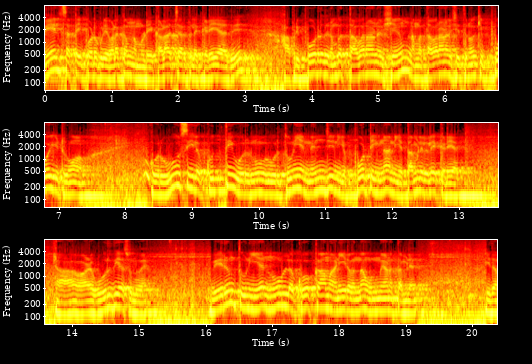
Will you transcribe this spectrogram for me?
மேல் சட்டை போடக்கூடிய வழக்கம் நம்மளுடைய கலாச்சாரத்தில் கிடையாது. அப்படி போடுறது ரொம்ப தவறான விஷயம். நம்ம தவறான விஷயத்தை நோக்கி போய்கிட்டுருவோம் ஒரு ஊசியில் குத்தி ஒரு நூ ஒரு துணியை நெஞ்சு நீங்கள் போட்டிங்கன்னா நீங்கள் தமிழர்களே கிடையாது. நான் உறுதியாக சொல்லுவேன். வெறும் துணியை நூலில் கோக்காமல் அணிகிறவன் தான் உண்மையான தமிழன். இதை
